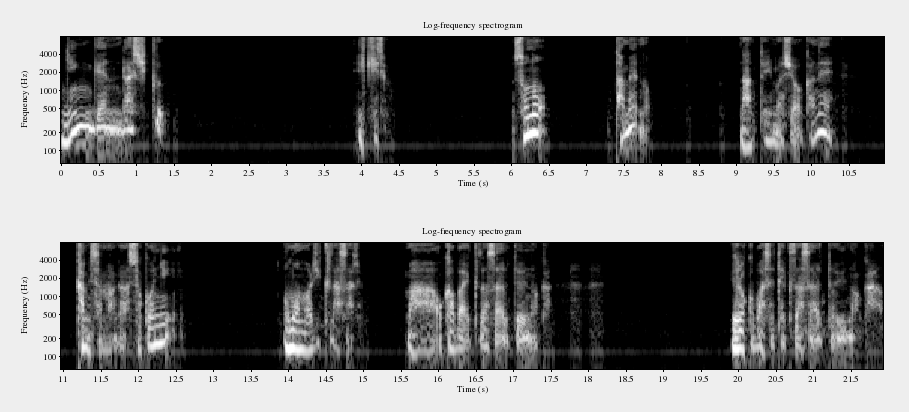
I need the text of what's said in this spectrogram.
人間らしく生きる。そのための、何と言いましょうかね。神様がそこにお守りくださる。まあ、おかばいくださるというのか、喜ばせてくださるというのか、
